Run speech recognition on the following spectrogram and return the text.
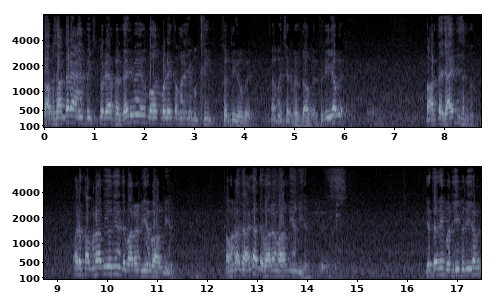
ਭਵ ਸਾਗਰ ਐ ਵਿੱਚ ਤੁਰਿਆ ਫਿਰਦਾ ਜਿਵੇਂ ਬਹੁਤ ਬੜੇ ਕਮਰੇ 'ਚ ਮੱਖੀ ਫਿਰਦੀ ਹੋਵੇ ਤਾਂ ਮੱਛਰ ਫਿਰਦਾ ਹੋਵੇ, ਫਰੀ ਜਾਵੇ। ਬਾਹਰ ਤਾਂ ਜਾ ਨਹੀਂ ਸਕਦਾ। ਔਰ ਕਮਰਾ ਵੀ ਉਹਦੀਆਂ ਦੀਵਾਰਾਂ ਨਹੀਂ ਬਾਹਰਲੀਆਂ ਕਮਰਾ ਤਾਂ ਹੈਗਾ, ਦੀਵਾਰਾਂ ਬਾਹਰਲੀਆਂ ਨਹੀਂ ਜਿੱਥੇ ਦੀ ਮਰਜ਼ੀ ਫਰੀ ਜਾਵੇ।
